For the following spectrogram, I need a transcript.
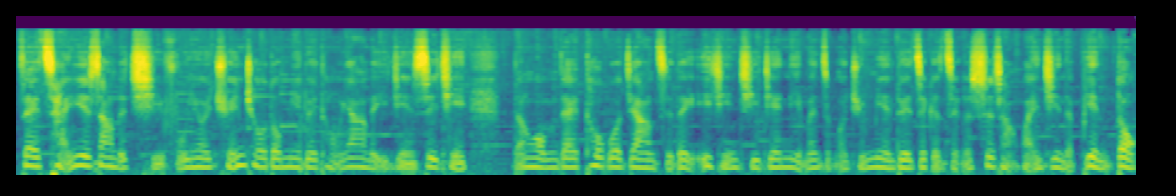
在产业上的起伏，因为全球都面对同样的一件事情。等我们再透过这样子的疫情期间，你们怎么去面对这个整个市场环境的变动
